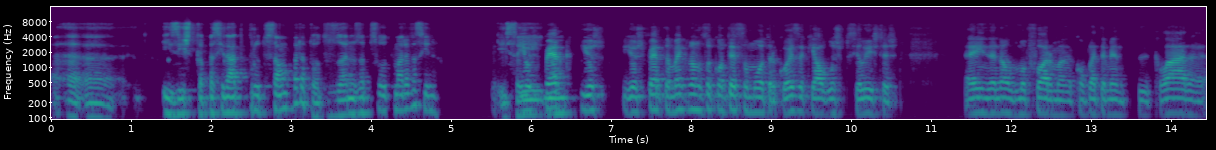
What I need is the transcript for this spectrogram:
uh, uh, existe capacidade de produção para todos os anos a pessoa tomar a vacina. Isso aí eu, espero, não... eu, eu espero também que não nos aconteça uma outra coisa, que alguns especialistas ainda não de uma forma completamente clara,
